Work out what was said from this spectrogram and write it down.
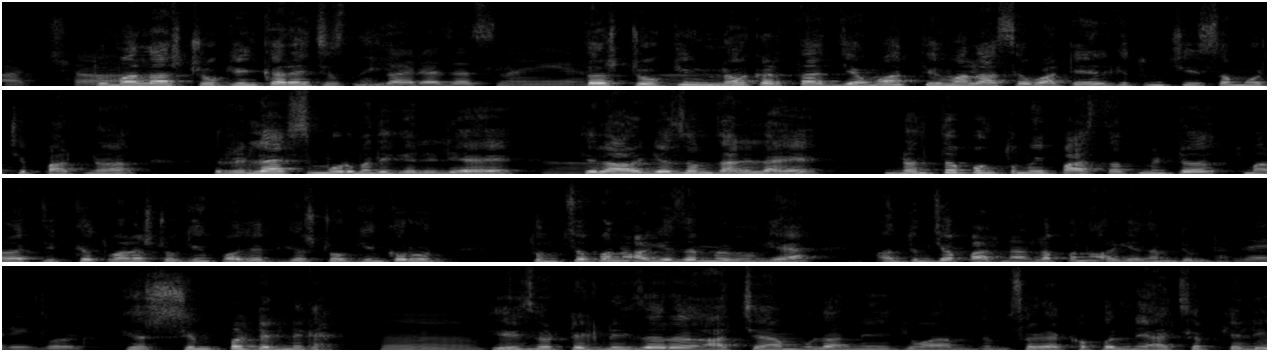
अच्छा. तुम्हाला स्ट्रोकिंग करायचंच नाही. गरजच नाहीये. तर स्ट्रोकिंग न करता जेव्हा तुम्हाला असं वाटेल की तुमची समोरची पार्टनर रिलॅक्स मोडमध्ये गेलेली आहे. तिला ऑर्गॅझम झालेला आहे. नंतर पण तुम्ही पाच सात मिनटं तुम्हाला जितकं तुम्हाला स्ट्रोकिंग पाहिजे तितकं स्ट्रोकिंग करून तुमचं पण ऑर्गॅझम मिळवून घ्या आणि तुमच्या पार्टनरला पण ऑर्गॅझम देऊन टाका. व्हेरी गुड हे सिंपल टेक्निक आहे. ही जर टेक्निक जर आजच्या मुलांनी किंवा सगळ्या कपलनी ऍक्सेप्ट केली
